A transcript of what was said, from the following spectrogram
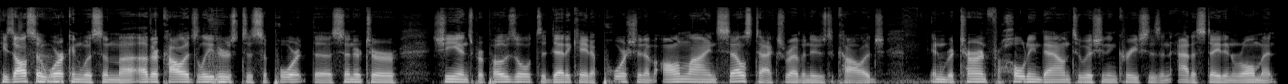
He's also working with some uh, other college leaders to support the Senator Sheheen's proposal to dedicate a portion of online sales tax revenues to college in return for holding down tuition increases and out of state enrollment.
